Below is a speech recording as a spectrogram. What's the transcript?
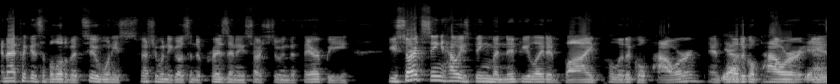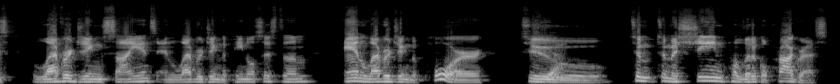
and I pick this up a little bit too when he especially when he goes into prison and he starts doing the therapy. You start seeing how he's being manipulated by political power, and Yeah. political power Yeah. is leveraging science and leveraging the penal system and leveraging the poor to to to machine political progress.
